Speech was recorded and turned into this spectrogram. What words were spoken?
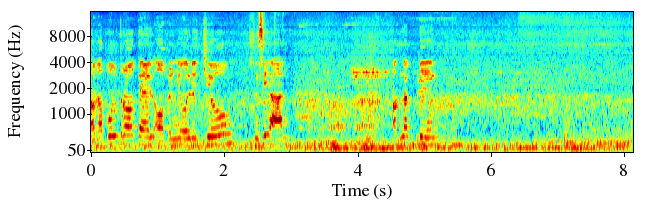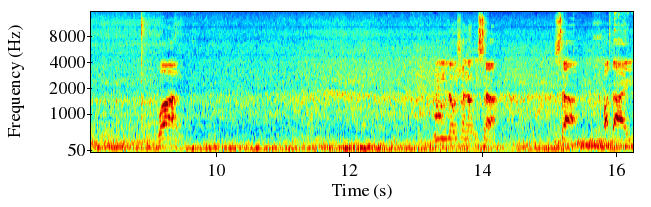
Pagka full throttle, open nyo ulit yung susian. Pag nag-blink, 1. Iilaw siya ng isa. Isa. Patay.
